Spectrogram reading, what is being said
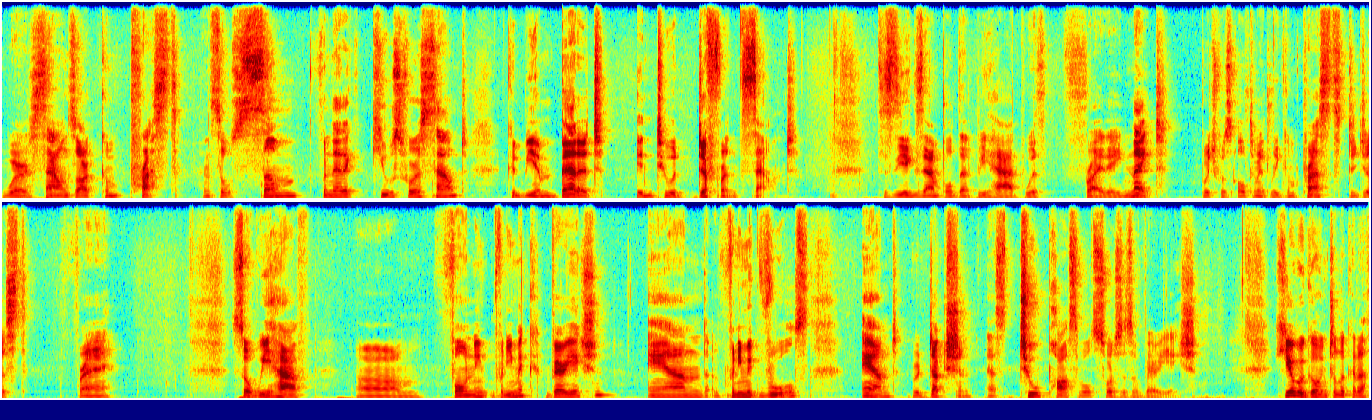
where sounds are compressed. And so some phonetic cues for a sound could be embedded into a different sound. This is the example that we had with Friday night, which was ultimately compressed to just Fran. So we have um, phone phonemic variation and phonemic rules and reduction as two possible sources of variation. Here we're going to look at a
